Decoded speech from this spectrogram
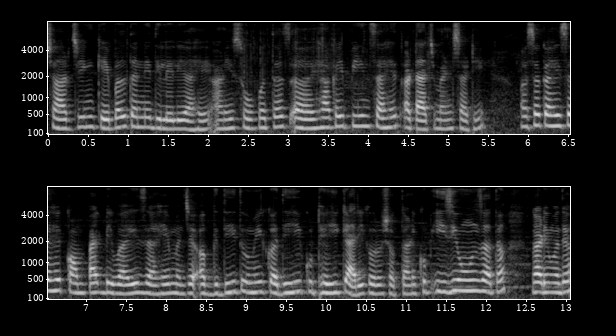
चार्जिंग केबल त्यांनी दिलेली आहे आणि सोबतच ह्या काही पिन्स आहेत अटॅचमेंटसाठी असं काहीसं हे कॉम्पॅक्ट डिव्हाइस आहे म्हणजे अगदी तुम्ही कधीही कुठेही कॅरी करू शकता आणि खूप इझी होऊन जातं गाडीमध्ये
